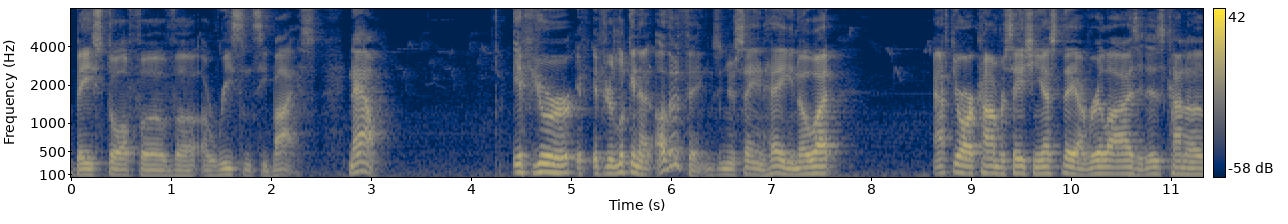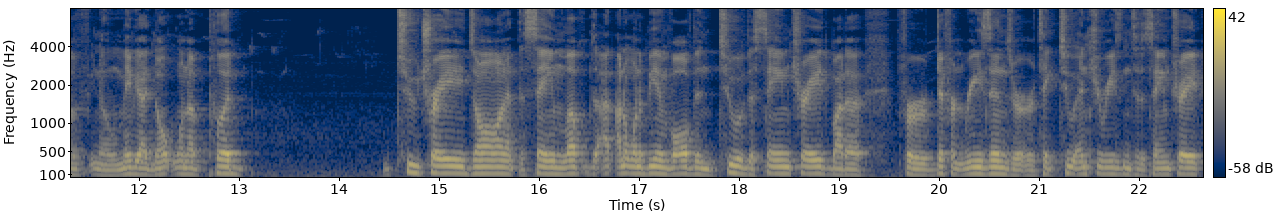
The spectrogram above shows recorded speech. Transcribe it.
based off of a, a recency bias. Now, if you're if, if you're looking at other things and you're saying, hey, you know what? After our conversation yesterday, I realized it is kind of, you know, maybe I don't want to put two trades on at the same level. I don't want to be involved in two of the same trades the for different reasons or, take two entries into the same trade.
